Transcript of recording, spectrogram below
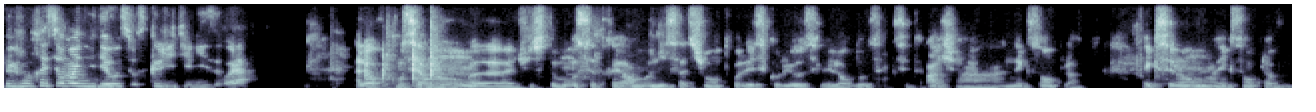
Donc, je vous ferai sûrement une vidéo sur ce que j'utilise. Voilà. Alors, concernant euh, justement cette réharmonisation entre les scolioses, les lordoses, etc., j'ai un, exemple, excellent exemple à vous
